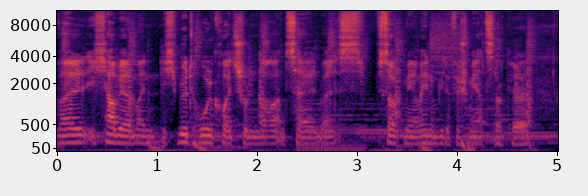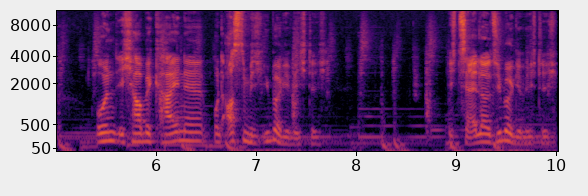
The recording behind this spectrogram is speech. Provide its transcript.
weil ich habe ja mein, ich würde Hohlkreuz schon daran zählen, weil das sorgt mir ja hin und wieder für Schmerzen. okay. Und ich habe keine, und außerdem bin ich übergewichtig. Ich zähle als übergewichtig,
